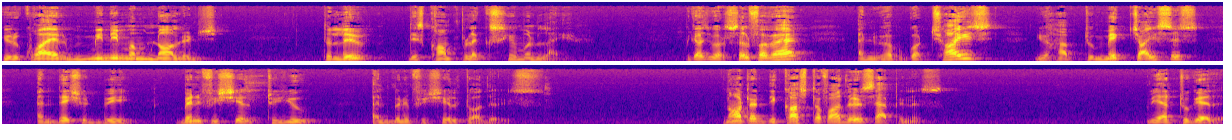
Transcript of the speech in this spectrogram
You require minimum knowledge to live this complex human life. Because you are self-aware and you have got choice, you have to make choices and they should be beneficial to you and beneficial to others. Not at the cost of others' happiness. We are together.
